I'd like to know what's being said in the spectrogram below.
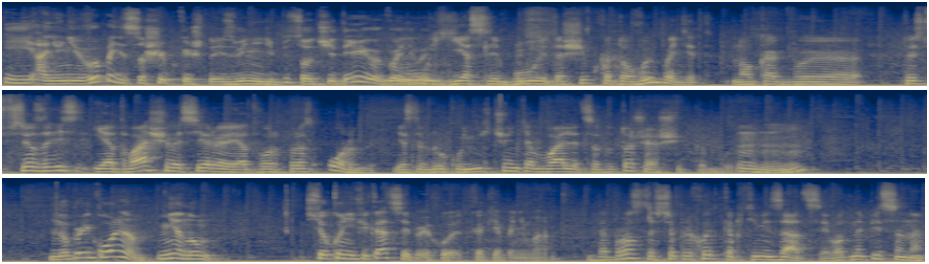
И оно не выпадет с ошибкой, что, извините, 504 Ну, какой-нибудь? если будет ошибка, то выпадет. Но как бы... То есть все зависит и от вашего сервера, и от WordPress.org. Если вдруг у них что-нибудь обвалится, то тоже ошибка будет. Мгм. Ну, прикольно. Не, ну, все к унификации приходит, как я понимаю. Это просто все приходит к оптимизации. Вот написано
